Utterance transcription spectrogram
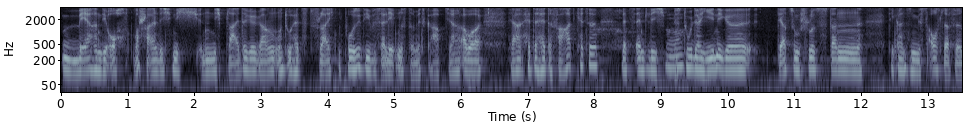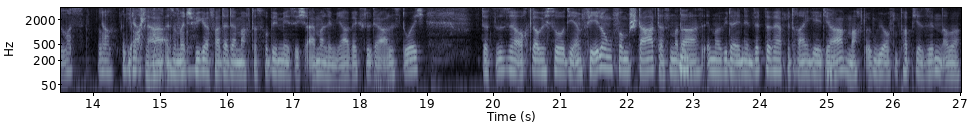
wären die auch wahrscheinlich nicht, nicht pleite gegangen und du hättest vielleicht ein positives Erlebnis damit gehabt, ja. Aber ja, hätte, hätte Fahrradkette, letztendlich ja. bist du derjenige, der zum Schluss dann den ganzen Mist auslöffeln muss. Ja, und die ja klar, also mein Schwiegervater, der macht das hobbymäßig einmal im Jahr, wechselt er alles durch. Das ist ja auch, glaube ich, so die Empfehlung vom Staat, dass man hm. da immer wieder in den Wettbewerb mit reingeht. Ja, macht irgendwie auf dem Papier Sinn, aber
